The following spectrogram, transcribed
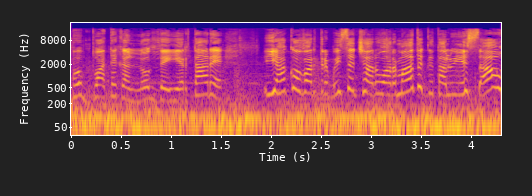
Uh, Poate că în loc de iertare, Iacov ar trebui să ceară o armată cât a lui Esau.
